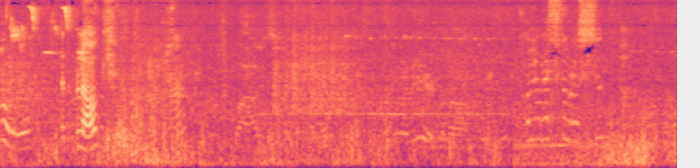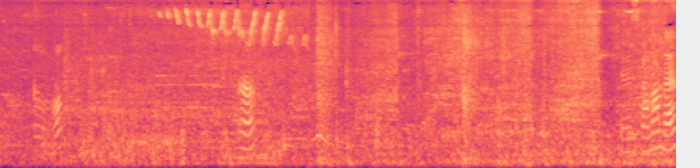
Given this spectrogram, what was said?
bok. Ett block? Kolla vad stora supp. Ja. Ja. Är det spännande?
